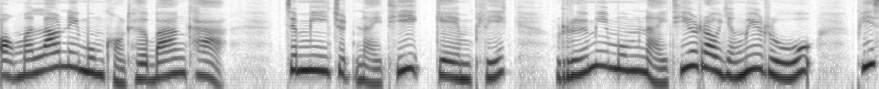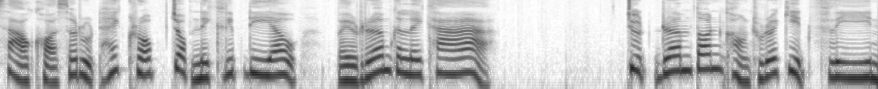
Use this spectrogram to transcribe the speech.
ออกมาเล่าในมุมของเธอบ้างค่ะ จะมีจุดไหนที่เกมพลิก หรือมีมุมไหนที่เรายังไม่รู้ พี่สาวขอสรุปให้ครบจบในคลิปเดียว ไปเริ่มกันเลยค่ะ จุดเริ่มต้นของธุรกิจฟลีน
